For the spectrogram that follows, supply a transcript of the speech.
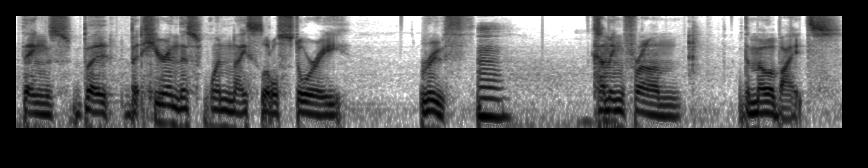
things, but but here in this one nice little story, Ruth mm. coming from the Moabites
